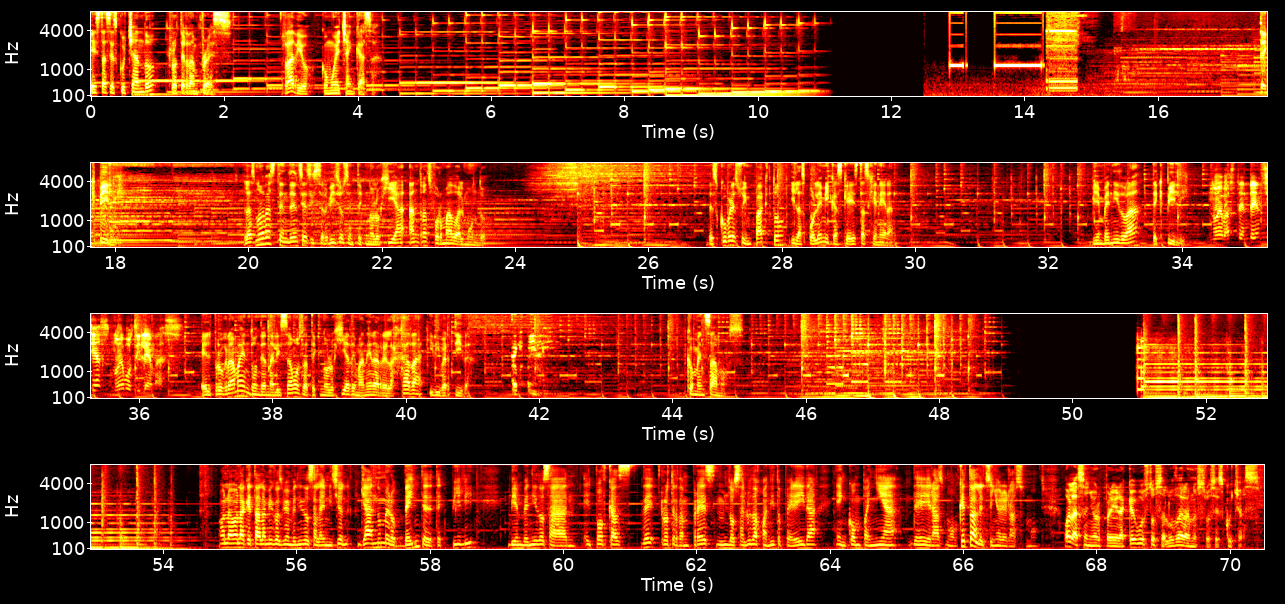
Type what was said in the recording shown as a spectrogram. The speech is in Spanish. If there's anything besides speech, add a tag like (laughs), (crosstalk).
Estás escuchando Rotterdam Press. Radio como hecha en casa. TechPili. Las nuevas tendencias y servicios en tecnología han transformado al mundo. Descubre su impacto y las polémicas que éstas generan. Bienvenido a TechPili. Nuevas tendencias, nuevos dilemas. El programa en donde analizamos la tecnología de manera relajada y divertida. TechPili. Comenzamos. Hola, hola, ¿qué tal amigos? Bienvenidos a la emisión ya número 20 de TechPili. Bienvenidos al podcast de Rotterdam Press. Los saluda Juanito Pereira en compañía de Erasmo. ¿Qué tal el señor Erasmo? Hola, señor Pereira. Qué gusto saludar a nuestros escuchas.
